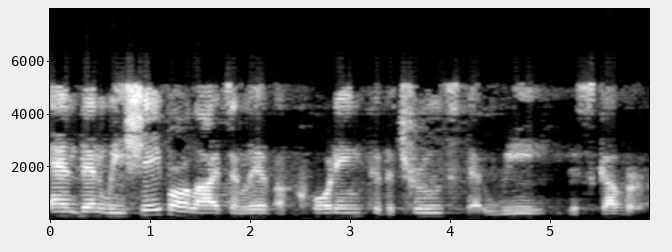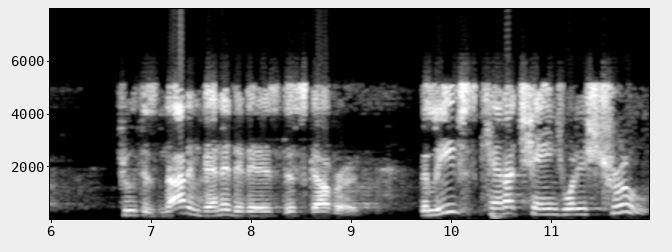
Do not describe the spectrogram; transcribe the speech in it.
and then we shape our lives and live according to the truths that we discover. Truth is not invented, it is discovered. Beliefs cannot change what is true.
